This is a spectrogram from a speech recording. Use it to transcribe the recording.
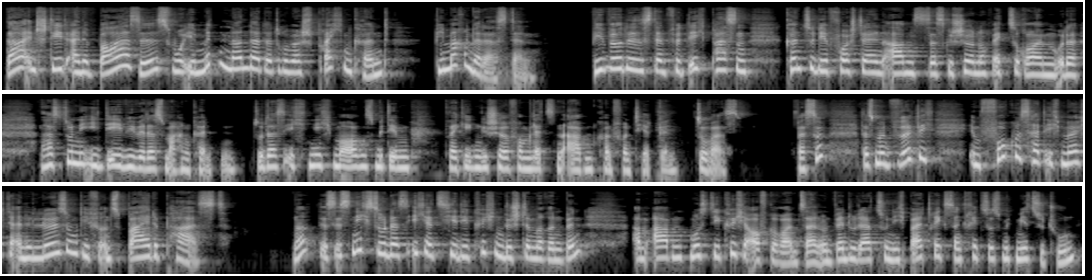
Da entsteht eine Basis, wo ihr miteinander darüber sprechen könnt, wie machen wir das denn? Wie würde es denn für dich passen? Könntest du dir vorstellen, abends das Geschirr noch wegzuräumen oder hast du eine Idee, wie wir das machen könnten, so dass ich nicht morgens mit dem dreckigen Geschirr vom letzten Abend konfrontiert bin? Sowas. Weißt du? Dass man wirklich im Fokus hat, ich möchte eine Lösung, die für uns beide passt. Ne? Das ist nicht so, dass ich jetzt hier die Küchenbestimmerin bin. Am Abend muss die Küche aufgeräumt sein. Und wenn du dazu nicht beiträgst, dann kriegst du es mit mir zu tun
